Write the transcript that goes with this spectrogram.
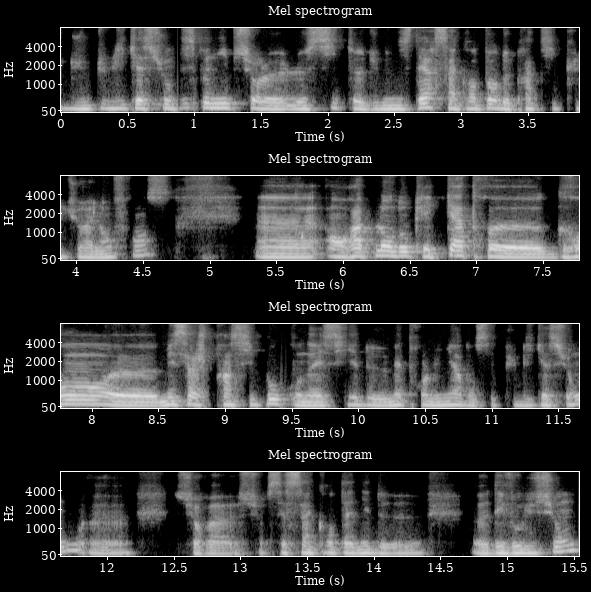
d'une publication disponible sur le, site du ministère, 50 ans de pratiques culturelles en France, euh, en rappelant donc les quatre grands messages principaux qu'on a essayé de mettre en lumière dans cette publication sur, ces 50 années de, d'évolution.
